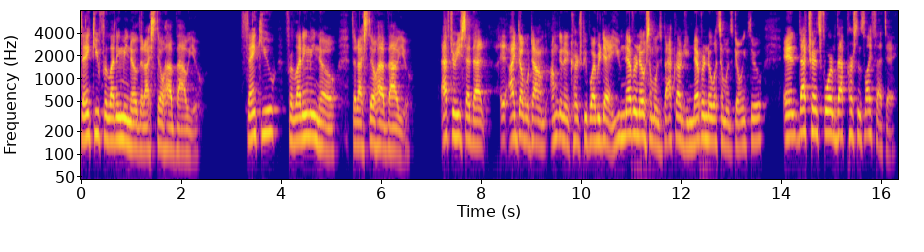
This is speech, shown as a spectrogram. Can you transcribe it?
Thank you for letting me know that I still have value. Thank you for letting me know that I still have value. After he said that, I doubled down. I'm going to encourage people every day. You never know someone's background. You never know what someone's going through. And that transformed that person's life that day.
